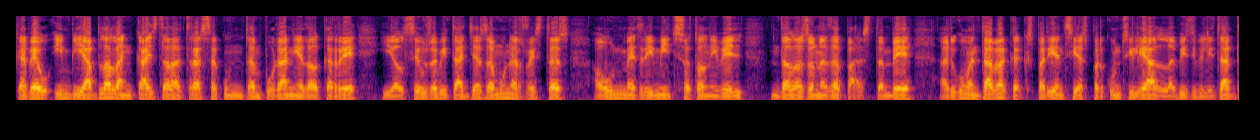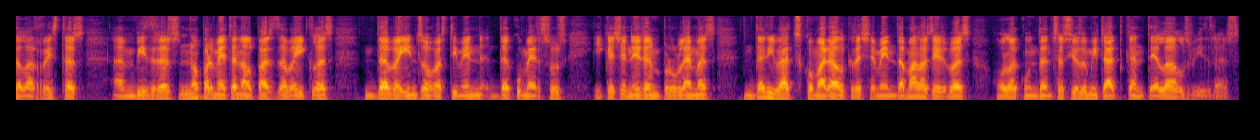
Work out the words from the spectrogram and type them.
que veu inviable l'encaix de la traça contemporània del carrer i els seus habitatges amb unes restes a un metre i mig sota el nivell de la zona de pas. També argumentava que experiències per conciliar la visibilitat de les restes amb vidres no permeten el pas de vehicles de veïns o bastiment de comerços i que generen problemes derivats com ara el creixement de males herbes o la condensació d'humitat que entela els vidres.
